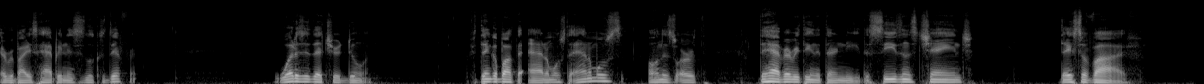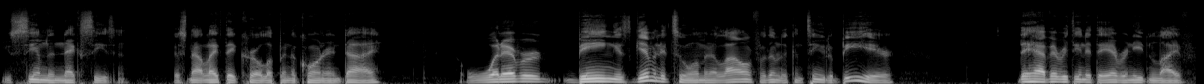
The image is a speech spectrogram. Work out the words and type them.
everybody's happiness looks different. What is it that you're doing? If you think about the animals, the animals on this earth, they have everything that they need. The seasons change, they survive. You see them the next season. It's not like they curl up in the corner and die. Whatever being is giving it to them and allowing for them to continue to be here, they have everything that they ever need in life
